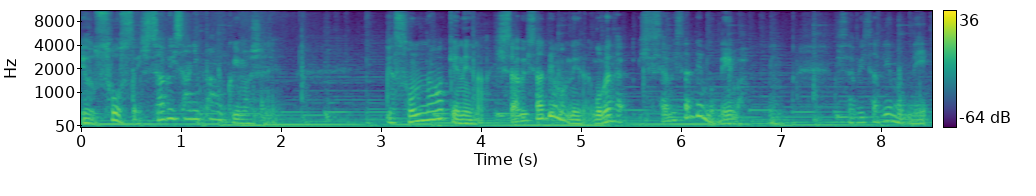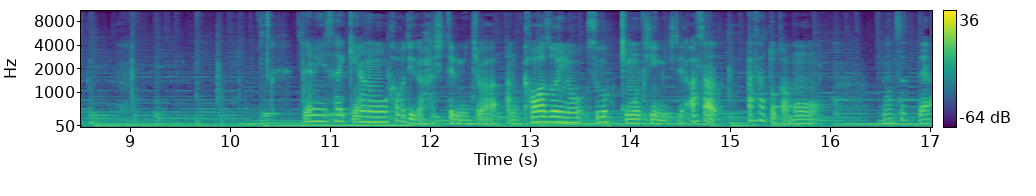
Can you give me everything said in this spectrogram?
いやそうっすね。久々にパン食いましたね。いやそんなわけねえな。久々でもねえな。ごめんなさい。久々でもねえわ、うん、久々でもねえ。ちなみに最近あのカボティが走ってる道はあの川沿いのすごく気持ちいい道で朝朝とかも夏って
